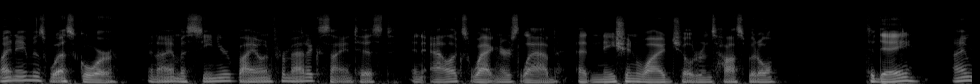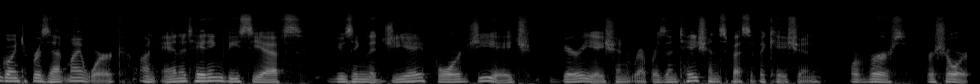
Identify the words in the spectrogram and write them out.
My name is Wes Goar, and I am a senior bioinformatics scientist in Alex Wagner's lab at Nationwide Children's Hospital. Today, I am going to present my work on annotating VCFs using the GA4GH Variation Representation Specification, or VERSE for short.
